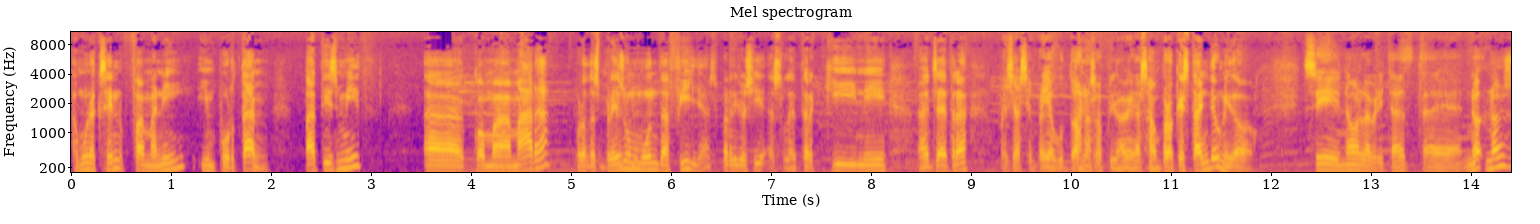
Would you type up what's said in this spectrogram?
amb un accent femení important. Patti Smith eh, com a mare, però després un munt de filles, per dir-ho així, Slater Kinney, etc. Vaja, sempre hi ha hagut dones al Primavera Sound, però aquest any, déu nhi Sí, no, la veritat, eh, no, no és,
